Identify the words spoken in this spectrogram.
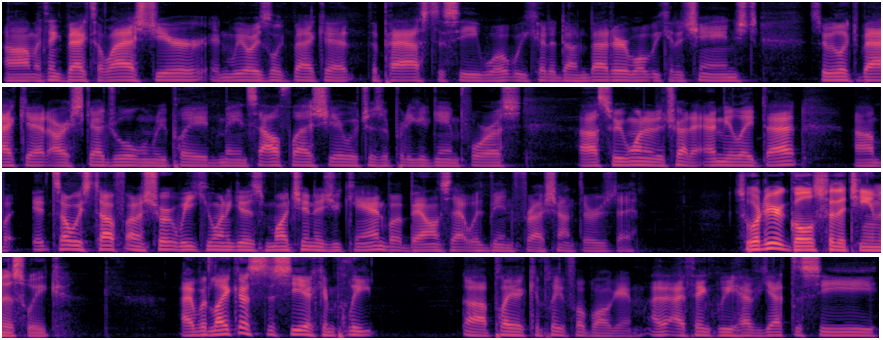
um, I think back to last year, and we always look back at the past to see what we could have done better, what we could have changed. So we looked back at our schedule when we played Maine South last year, which was a pretty good game for us. Uh, so we wanted to try to emulate that. Uh, but it's always tough on a short week. You want to get as much in as you can, but balance that with being fresh on Thursday. So, what are your goals for the team this week? I would like us to see a complete, uh, play a complete football game. I, I think we have yet to see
